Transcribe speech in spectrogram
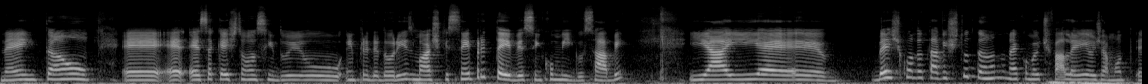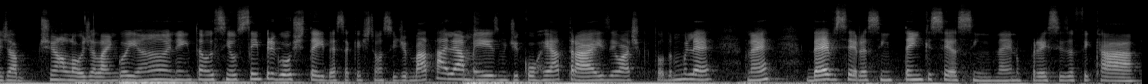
né? Então, é, é- essa questão, assim, do empreendedorismo, acho que sempre teve, assim, comigo, sabe? E aí, é... Desde quando eu estava estudando, né? Como eu te falei, eu já, eu já tinha uma loja lá em Goiânia. Então, assim, eu sempre gostei dessa questão, assim, de batalhar mesmo, de correr atrás. Eu acho que toda mulher, né? Deve ser assim, tem que ser assim, né? Não precisa ficar...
